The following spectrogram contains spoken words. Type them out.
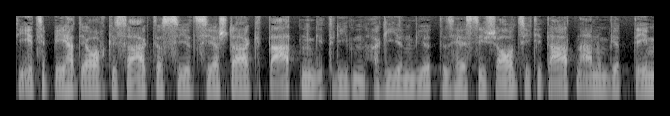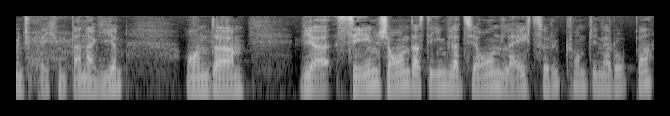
die EZB hat ja auch gesagt, dass sie jetzt sehr stark datengetrieben agieren wird. Das heißt, sie schaut sich die Daten an und wird dementsprechend dann agieren. Und ähm, wir sehen schon, dass die Inflation leicht zurückkommt in Europa.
